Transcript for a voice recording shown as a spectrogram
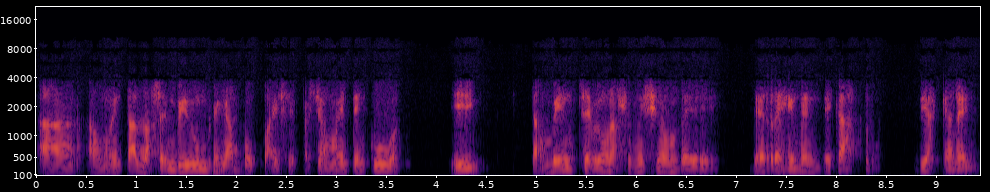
a aumentar la servidumbre en ambos países, especialmente en Cuba. Y también se ve una sumisión de, del régimen de Castro, Díaz Canel,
